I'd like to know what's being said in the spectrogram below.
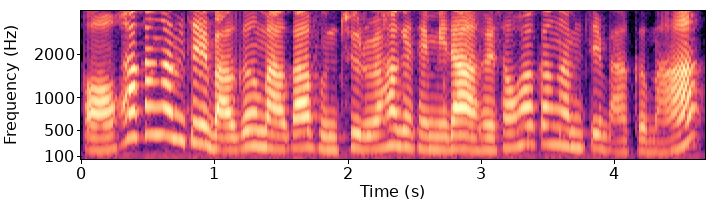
어, 화강암질 마그마가 분출을 하게 됩니다. 그래서 화강암질 마그마.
